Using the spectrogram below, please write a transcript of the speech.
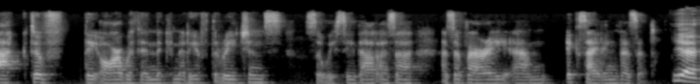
active they are within the Committee of the Regions. So we see that as a as a very um, exciting visit. Yeah,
